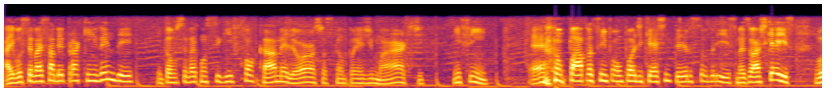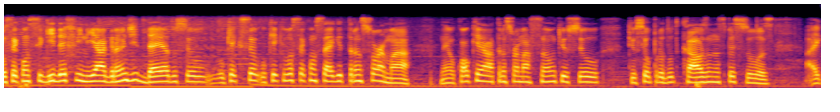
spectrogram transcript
aí você vai saber para quem vender. Então você vai conseguir focar melhor suas campanhas de marketing. Enfim, é um papo assim para um podcast inteiro sobre isso, mas eu acho que é isso. Você conseguir definir a grande ideia do seu, o que que, seu, o que, que você consegue transformar, né? Qual que é a transformação que o seu que o seu produto causa nas pessoas. Aí,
